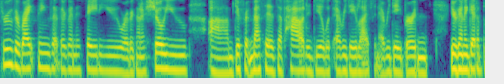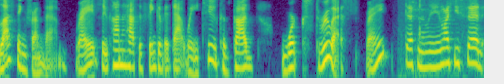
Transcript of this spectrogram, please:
through the right things that they're going to say to you, or they're going to show you, um, different methods of how to deal with everyday life and everyday burdens. You're going to get a blessing from them, right? So you kind of have to think of it that way too, because God works through us, right? Definitely. And like you said,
